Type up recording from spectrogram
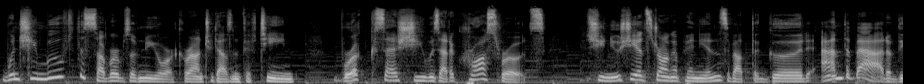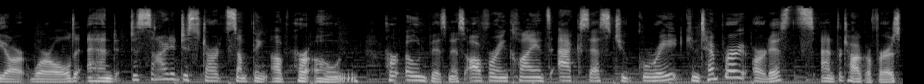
when she moved to the suburbs of New York around 2015, Brooke says she was at a crossroads. She knew she had strong opinions about the good and the bad of the art world and decided to start something of her own. Her own business, offering clients access to great contemporary artists and photographers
